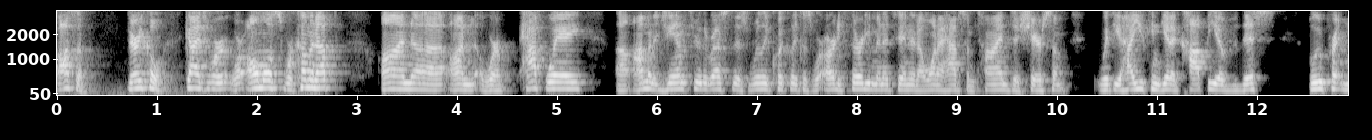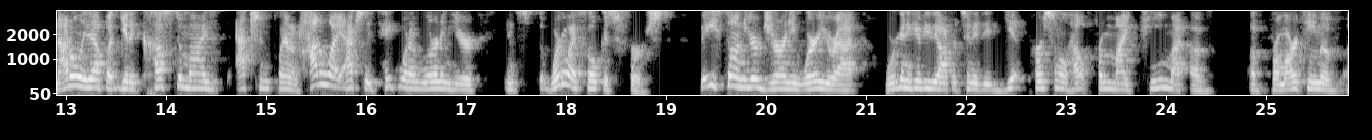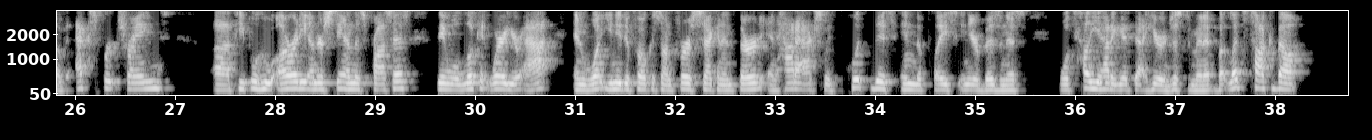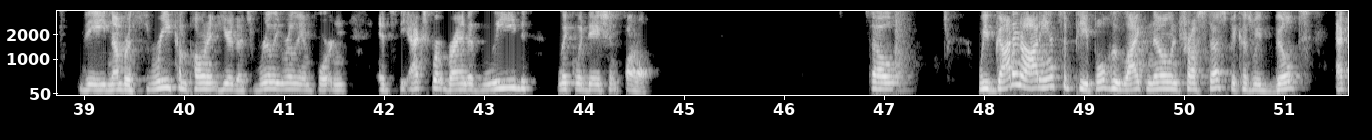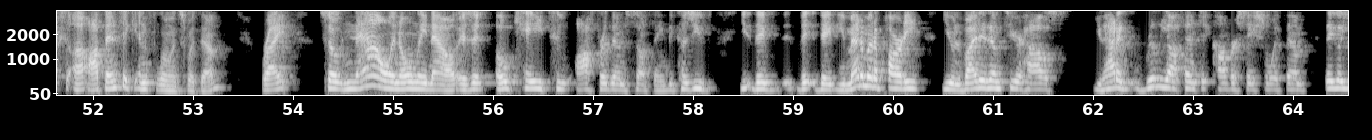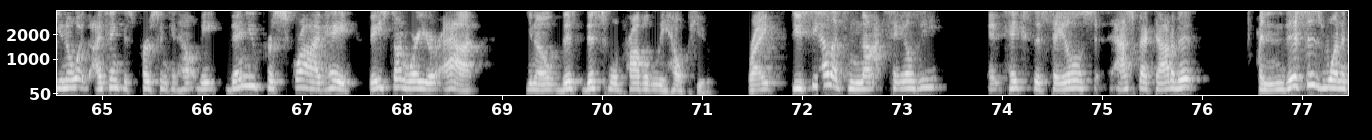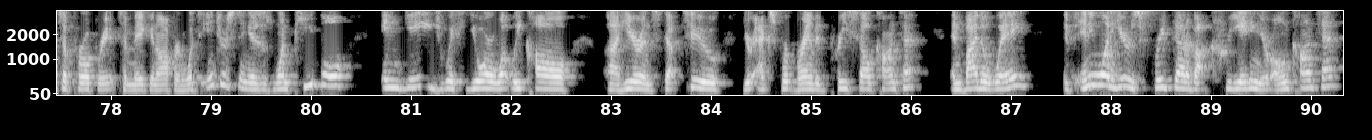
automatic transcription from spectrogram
Awesome. Very cool. Guys, we're, we're almost, we're coming up on, uh, on, we're halfway. Uh, I'm going to jam through the rest of this really quickly because we're already 30 minutes in and I want to have some time to share some with you how you can get a copy of this blueprint. Not only that, but get a customized action plan on how do I actually take what I'm learning here and where do I focus first? Based on your journey, where you're at, we're going to give you the opportunity to get personal help from my team of, of from our team of, of expert trained uh, people who already understand this process. They will look at where you're at and what you need to focus on first, second, and third, and how to actually put this into place in your business We'll tell you how to get that here in just a minute. But let's talk about the number three component here that's really, really important. It's the expert branded lead liquidation funnel. So we've got an audience of people who like, know, and trust us because we've built ex- uh, authentic influence with them, right? So now and only now is it okay to offer them something because you've you, they've they, they, you met them at a party, you invited them to your house, you had a really authentic conversation with them. They go, you know what? I think this person can help me. Then you prescribe, hey, based on where you're at, you know this this will probably help you, right? Do you see how that's not salesy? It takes the sales aspect out of it. And this is when it's appropriate to make an offer. And what's interesting is, is when people engage with your what we call uh, here in step two, your expert branded pre-sale content. And by the way, if anyone here is freaked out about creating your own content,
